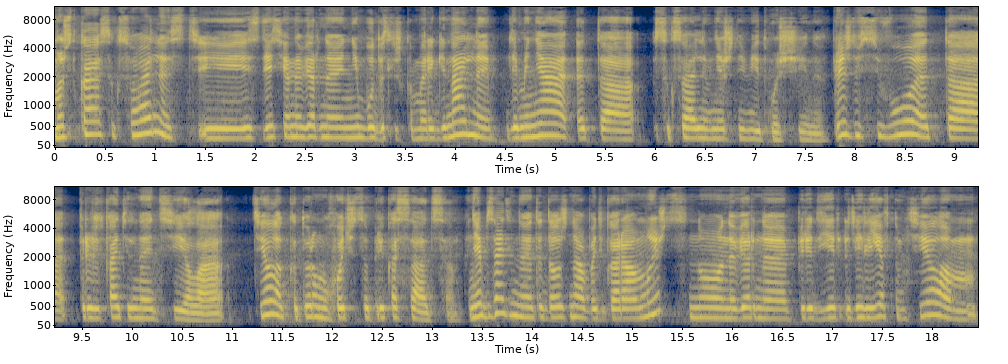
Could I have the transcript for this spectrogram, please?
Мужская сексуальность, и здесь я, наверное, не буду слишком оригинальной. Для меня это сексуальный внешний вид мужчины. Прежде всего, это привлекательное тело, тело, к которому хочется прикасаться. Не обязательно это должна быть гора мышц, но, наверное, перед рельефным телом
